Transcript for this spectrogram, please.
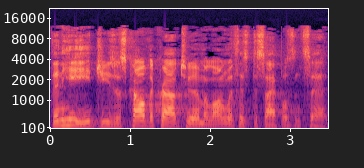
Then he, Jesus, called the crowd to him along with his disciples and said,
